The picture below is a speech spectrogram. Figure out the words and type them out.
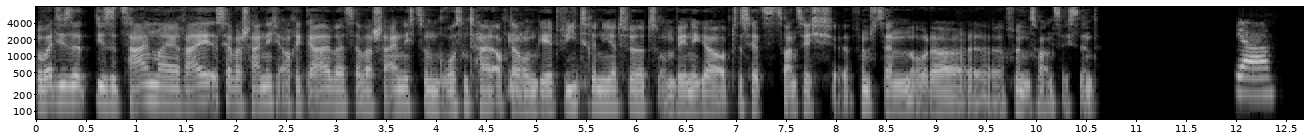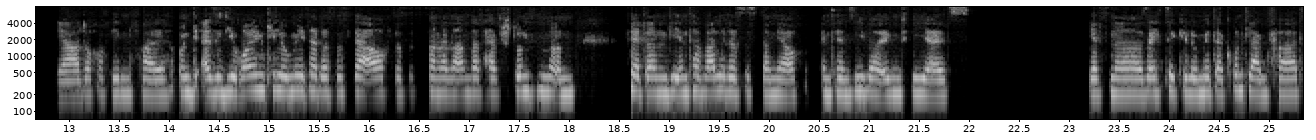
Wobei diese, diese Zahlenmeierei ist ja wahrscheinlich auch egal, weil es ja wahrscheinlich zu einem großen Teil auch darum geht, wie trainiert wird, um weniger, ob das jetzt 20, 15 oder äh, 25 sind. Ja, ja, doch auf jeden Fall. Und also die Rollenkilometer, das ist ja auch, das ist dann also anderthalb Stunden und fährt dann die Intervalle, das ist dann ja auch intensiver irgendwie als jetzt eine 60 Kilometer Grundlagenfahrt.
